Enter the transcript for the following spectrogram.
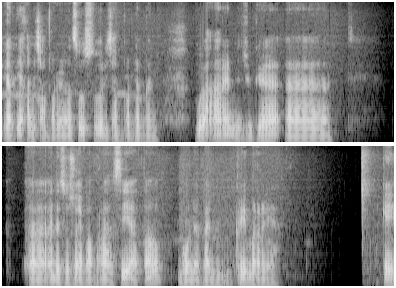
Nanti akan dicampur dengan susu, dicampur dengan gula aren dan juga uh, uh, ada susu evaporasi atau menggunakan creamer ya. Oke. Okay.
